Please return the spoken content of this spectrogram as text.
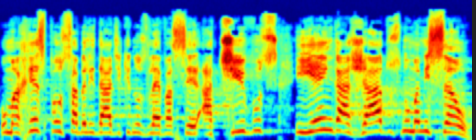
uma responsabilidade que nos leva a ser ativos e engajados numa missão.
